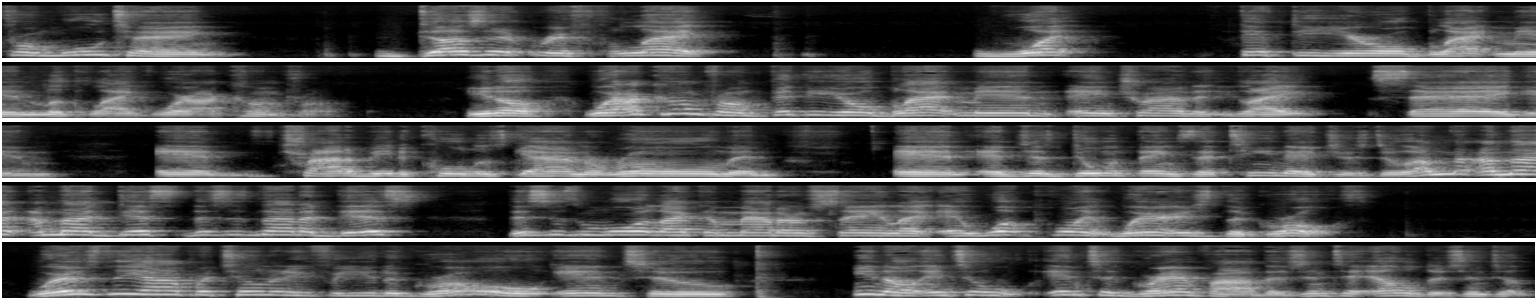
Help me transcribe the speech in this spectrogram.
from Wu Tang doesn't reflect what 50 year old black men look like where I come from. You know, where I come from, 50 year old black men ain't trying to like sag and and try to be the coolest guy in the room and and and just doing things that teenagers do. I'm not I'm not I'm not dis this is not a diss. This is more like a matter of saying like at what point where is the growth? Where's the opportunity for you to grow into you know, into into grandfathers, into elders, into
